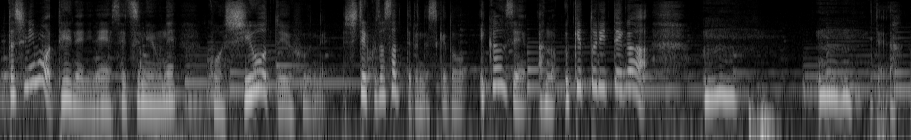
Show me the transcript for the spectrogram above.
う私にも丁寧にね説明をねこうしようというふうにしてくださってるんですけどいかんせんあの受け取り手が「うんうん」みたいな。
